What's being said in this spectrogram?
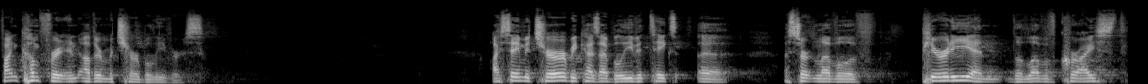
find comfort in other mature believers. I say mature because I believe it takes a, a certain level of purity and the love of Christ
